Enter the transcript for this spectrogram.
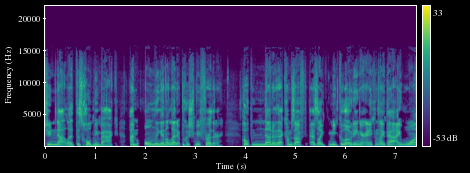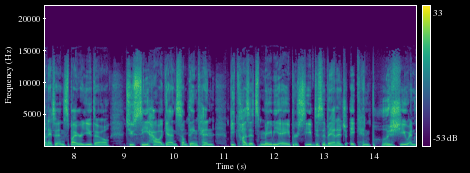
to not let this hold me back. I'm only going to let it push me further. Hope none of that comes off as like me gloating or anything like that. I wanted to inspire you though to see how, again, something can, because it's maybe a perceived disadvantage, it can push you and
